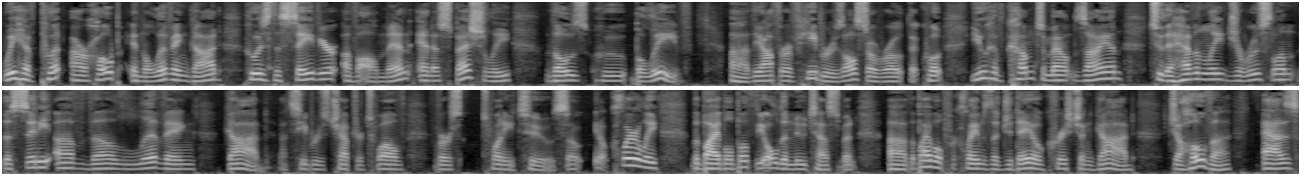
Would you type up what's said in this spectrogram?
"We have put our hope in the living God, who is the savior of all men and especially those who believe." Uh, the author of Hebrews also wrote that, quote, You have come to Mount Zion, to the heavenly Jerusalem, the city of the living God. That's Hebrews chapter 12, verse 22. So, you know, clearly the Bible, both the Old and New Testament, uh, the Bible proclaims the Judeo Christian God, Jehovah, as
